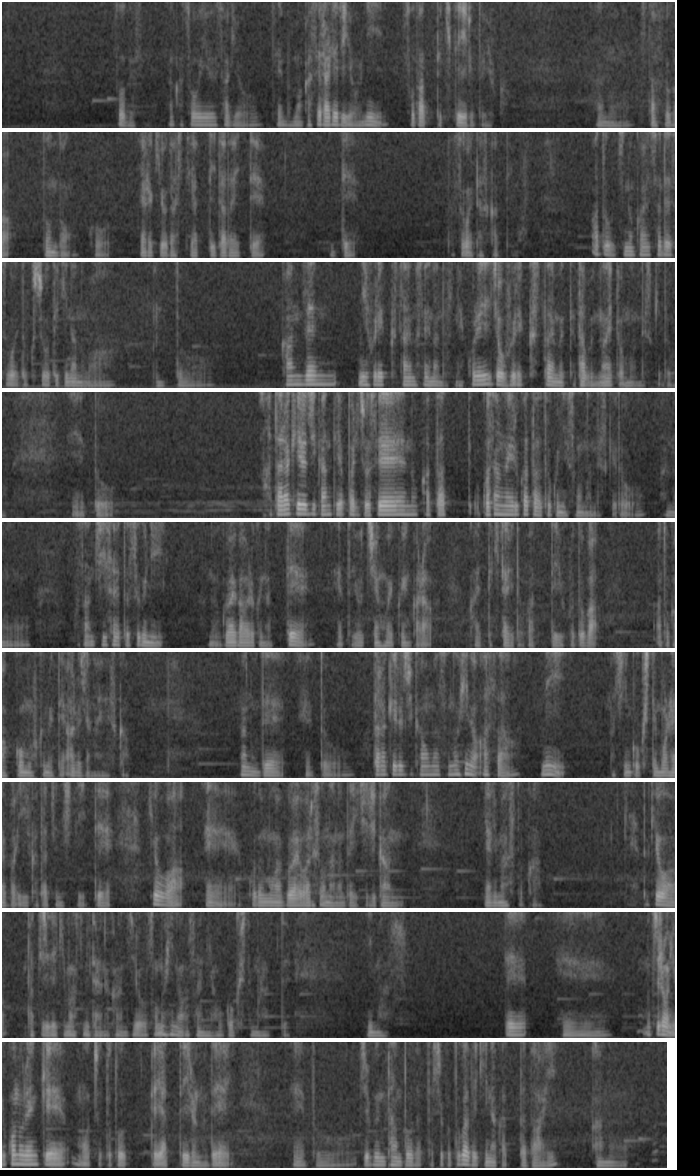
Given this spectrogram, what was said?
ー、そうですね。なんかそういう作業を全部任せられるように育ってきているというかあのスタッフがどんどんこうやる気を出してやっていただいていてすごい助かっています。あとうちの会社ですごい特徴的なのは、うんと、完全にフレックスタイム制なんですね。これ以上フレックスタイムって多分ないと思うんですけどえっ、ー、と働ける時間ってやっぱり女性の方ってお子さんがいる方は特にそうなんですけどあのお子さん小さいとすぐにあの具合が悪くなって、えー、と幼稚園保育園から帰ってきたりとかっていうことがあと学校も含めてあるじゃないですか。なので、えーと、働ける時間はその日の朝に申告してもらえばいい形にしていて今日は、えー、子供が具合悪そうなので1時間やりますとか、えーと、今日はバッチリできますみたいな感じをその日の朝に報告してもらっています。で、えー、もちろん横の連携もちょっと取ってやっているのでえーと、自分担当だった仕事ができなかった場合あの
